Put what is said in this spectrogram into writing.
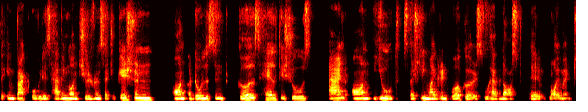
the impact COVID is having on children's education, on adolescent girls' health issues, and on youth, especially migrant workers who have lost their employment.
